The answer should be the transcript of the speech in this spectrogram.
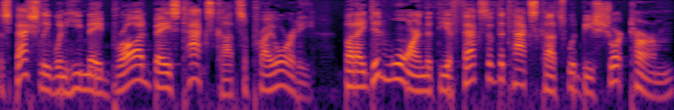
especially when he made broad based tax cuts a priority. But I did warn that the effects of the tax cuts would be short term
